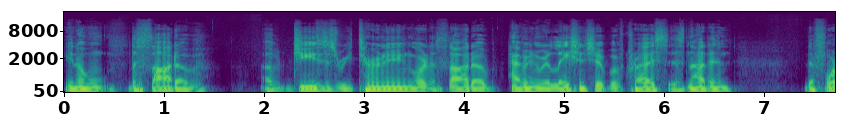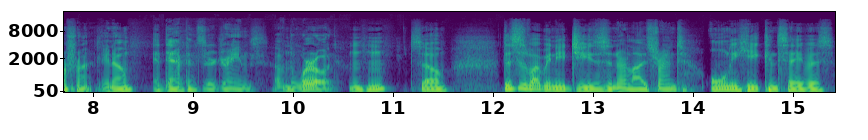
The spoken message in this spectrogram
you know, the thought of of Jesus returning or the thought of having a relationship with Christ is not in the forefront, you know? It dampens their dreams of the world. Mm-hmm. So, this is why we need Jesus in our lives, friend. Only He can save us.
